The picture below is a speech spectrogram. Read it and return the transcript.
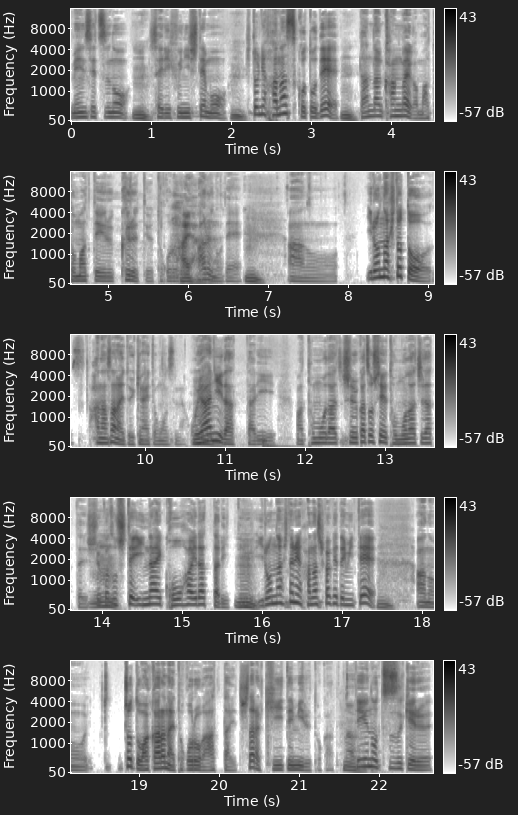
面接のうん。セリフにしても、うん。人に話すことで、うん。だんだん考えがまとまっているくるっていうところがはいはいはい。あるので、うん。あのいろんな人と話さないといけないと思うんですね、うん。親にだったり、まあ、友達就活をしている友達だったり就活をしていない後輩だったりっていう、うん。いろんな人に話しかけてみて、うん。あのちょっとわからないところがあったりしたら聞いてみるとかっていうのを続ける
